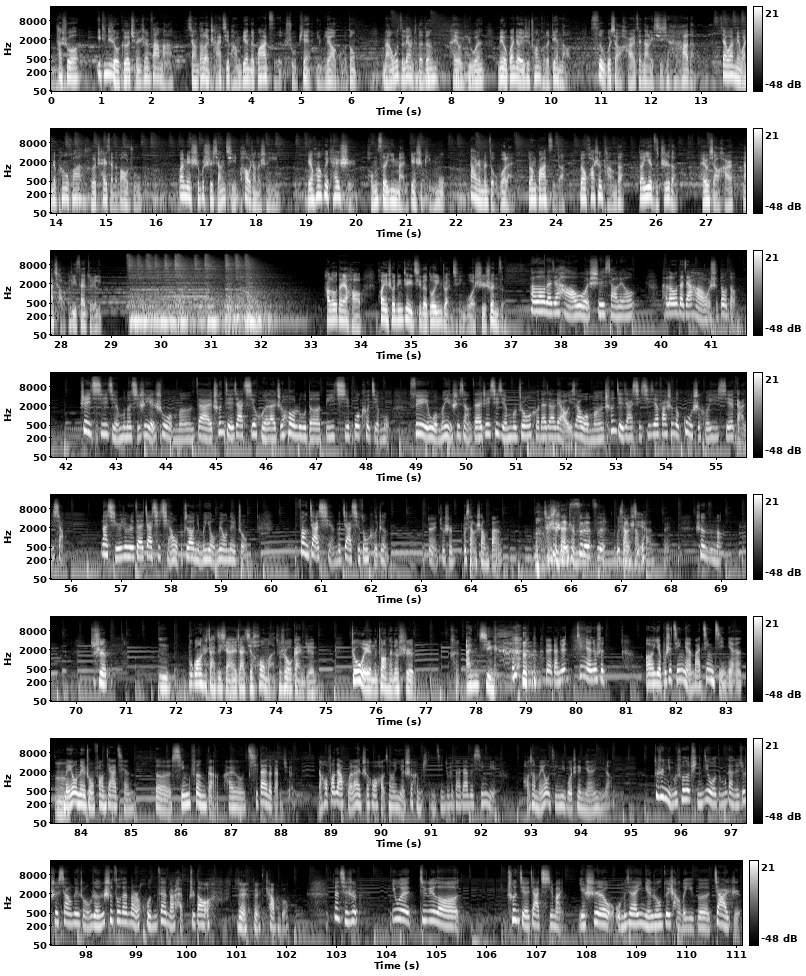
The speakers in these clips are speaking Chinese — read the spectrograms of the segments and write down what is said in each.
他说：“一听这首歌，全身发麻，想到了茶几旁边的瓜子、薯片、饮料、果冻，满屋子亮着的灯，还有余温，没有关掉游戏窗口的电脑，四五个小孩在那里嘻嘻哈哈的，在外面玩着喷花和拆散的爆竹。”外面时不时响起炮仗的声音，联欢会开始，红色印满电视屏幕，大人们走过来，端瓜子的，端花生糖的，端椰子汁的，还有小孩拿巧克力塞嘴里。Hello，大家好，欢迎收听这一期的多云转晴，我是顺子。Hello，大家好，我是小刘。Hello，大家好，我是豆豆。这期节目呢，其实也是我们在春节假期回来之后录的第一期播客节目，所以我们也是想在这期节目中和大家聊一下我们春节假期期间发生的故事和一些感想。那其实就是在假期前，我不知道你们有没有那种放假前的假期综合症？对，就是不想上班，就是单纯四个字，不想上班。对，顺子呢？就是，嗯。不光是假期前，还有假期后嘛，就是我感觉周围人的状态都是很安静。对，感觉今年就是，呃，也不是今年吧，近几年没有那种放假前的兴奋感，还有期待的感觉。然后放假回来之后，好像也是很平静，就是大家的心里好像没有经历过这个年一样。就是你们说的平静，我怎么感觉就是像那种人是坐在那儿，魂在那儿还不知道。对对，差不多。但其实，因为经历了春节假期嘛，也是我们现在一年中最长的一个假日，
